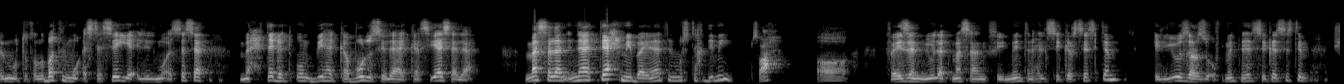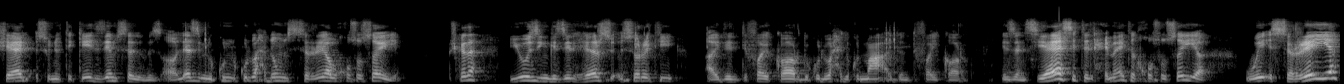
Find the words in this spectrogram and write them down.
المتطلبات المؤسسية اللي المؤسسة محتاجة تقوم بيها ك policy لها كسياسة لها؟ مثلا إنها تحمي بيانات المستخدمين صح؟ آه. فاذا بيقول لك مثلا في ال mental health care system ال users of mental health care system shall authenticate themselves آه لازم يكون كل واحد لهم سرية وخصوصية. مش كده؟ using the health authority identify card كل واحد يكون معاه identify card اذا سياسة الحماية الخصوصية والسرية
